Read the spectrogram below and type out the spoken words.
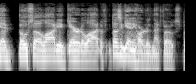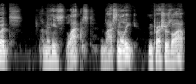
had Bosa a lot. He had Garrett a lot. It doesn't get any harder than that, folks. But, I mean, he's last, last in the league in pressures allowed.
